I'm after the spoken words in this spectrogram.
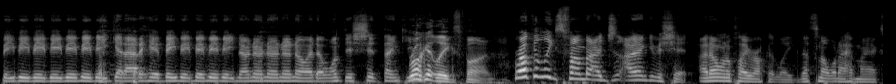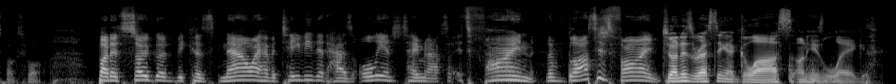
B B B B B B B, get out of here, B B B B B. No no no no no, I don't want this shit. Thank you. Rocket League's fun. Rocket League's fun, but I just I don't give a shit. I don't want to play Rocket League. That's not what I have my Xbox for. But it's so good because now I have a TV that has all the entertainment apps. It's fine. The glass is fine. John is resting a glass on his leg.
